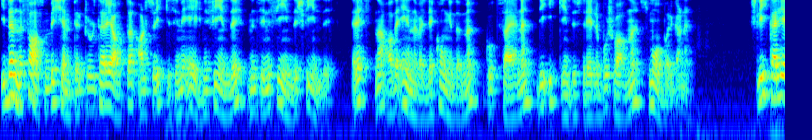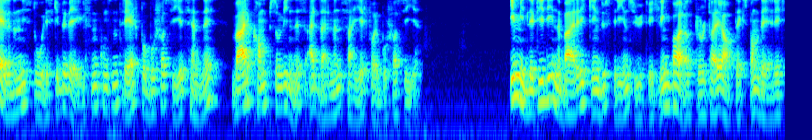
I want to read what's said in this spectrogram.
I denne fasen bekjemper proletariatet altså ikke sine egne fiender, men sine fienders fiender. Restene av det eneveldige kongedømmet, godseierne, de ikke-industrielle bourgeoisene, småborgerne. Slik er hele den historiske bevegelsen konsentrert på bourgeoisiets hender, hver kamp som vinnes er dermed en seier for bourgeoisiet. Imidlertid innebærer ikke industriens utvikling bare at proletariatet ekspanderer,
